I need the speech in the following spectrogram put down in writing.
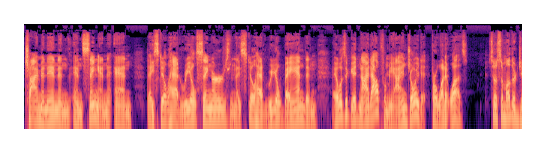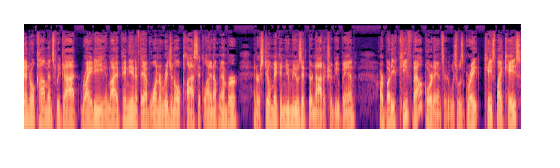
chiming in and, and singing and they still had real singers and they still had real band and it was a good night out for me. I enjoyed it for what it was. So some other general comments we got. Righty, in my opinion, if they have one original classic lineup member and are still making new music, they're not a tribute band. Our buddy Keith Valcourt answered, which was great, case by case.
